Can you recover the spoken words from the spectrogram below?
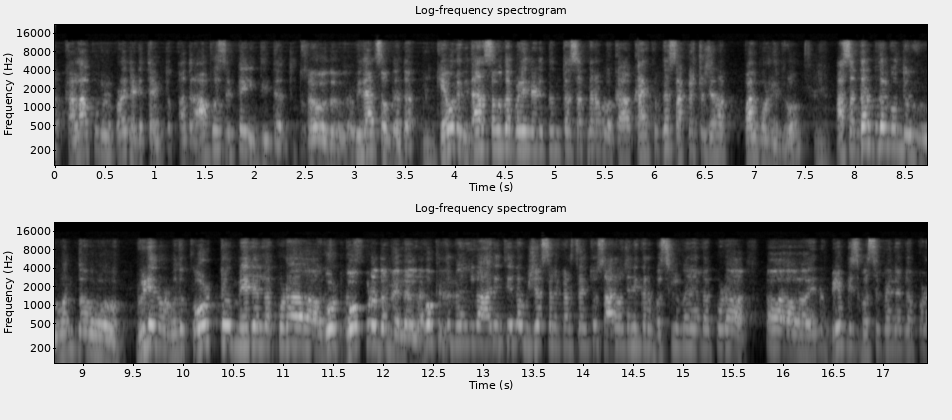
ಕಲಾಪಗಳು ಕೂಡ ನಡೀತಾ ಇತ್ತು. ಅದ್ರ ಆಪೋಸಿಟ್ ಇದ್ದಿದ್ದಂಥದ್ದು. ಹೌದು ವಿಧಾನಸೌಧದ. ಕೇವಲ ವಿಧಾನಸೌಧ ಬಳಿ ನಡೆದಂತ ಸಂದರ್ಭ ಕಾರ್ಯಕ್ರಮದ ಕಾರ್ಯಕ್ರಮದಲ್ಲಿ ಸಾಕಷ್ಟು ಜನ ಪಾಲ್ಗೊಂಡಿದ್ರು. ಆ ಸಂದರ್ಭದಲ್ಲಿ ಒಂದು ಒಂದು ವಿಡಿಯೋ ನೋಡ್ಬೋದು. ಕೋರ್ಟ್ ಮೇಲೆಲ್ಲ ಕೂಡ ಗೋಪುರದ ಮೇಲೆ ಗೋಪುರದ ಮೇಲೆಲ್ಲ ಆ ರೀತಿ ಎಲ್ಲ ವಿಶ್ವಾಸ ಕಾಣಿಸ್ತಾ ಇತ್ತು. ಸಾರ್ವಜನಿಕರ ಬಸ್ ಮೇಲೆಲ್ಲ ಕೂಡ ಏನು ಬಿಎಂಟಿಸಿ ಬಸ್ ಮೇಲೆಲ್ಲ ಕೂಡ?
